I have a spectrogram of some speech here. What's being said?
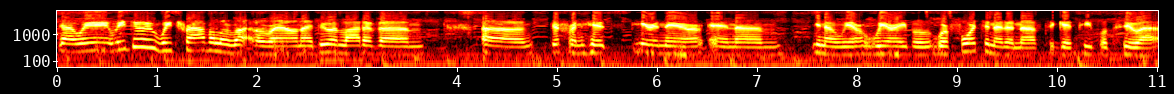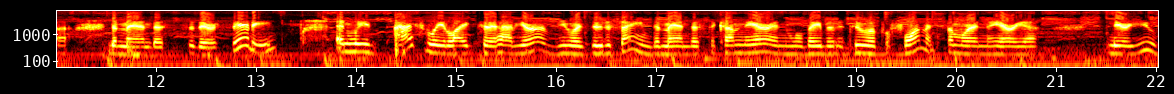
yeah. We we do we travel ar- around. I do a lot of um, uh, different hits here and there, and um, you know we are we are able we're fortunate enough to get people to uh, demand us to their city, and we actually like to have your viewers do the same. Demand us to come there, and we'll be able to do a performance somewhere in the area near you.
